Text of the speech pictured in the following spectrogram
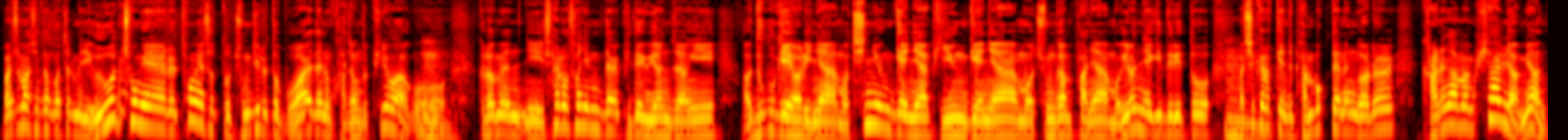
말씀하셨던 것처럼 의원총회를 통해서 또 중지를 또 모아야 되는 과정도 필요하고 음. 그러면 이 새로 선임될 비대위원장이 어, 누구 계열이냐 뭐 친윤계냐 비윤계냐 뭐 중간파냐 뭐 이런 얘기들이 또 음. 시끄럽게 이제 반복되는 거를 가능하면 피하려면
